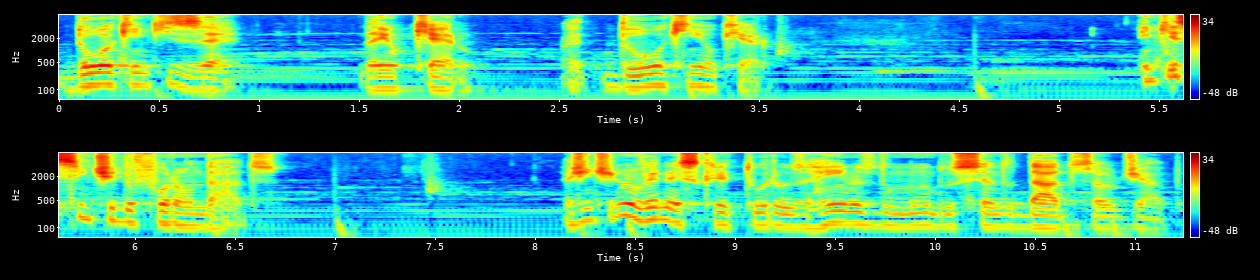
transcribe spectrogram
dou a quem quiser. Daí eu quero, dou a quem eu quero. Em que sentido foram dados? A gente não vê na escritura os reinos do mundo sendo dados ao diabo.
